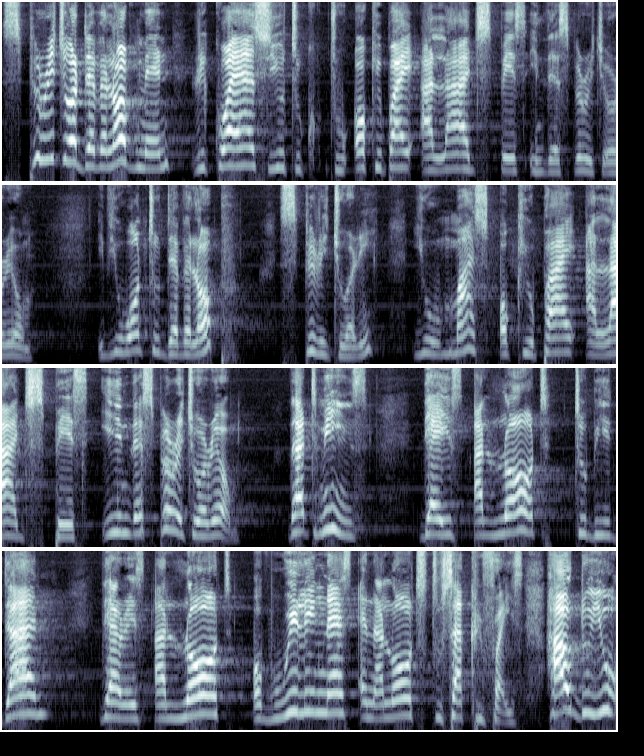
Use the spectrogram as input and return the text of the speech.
Spiritual development requires you to, to occupy a large space in the spiritual realm. If you want to develop spiritually, you must occupy a large space in the spiritual realm. That means there is a lot to be done, there is a lot of willingness and a lot to sacrifice. How do you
